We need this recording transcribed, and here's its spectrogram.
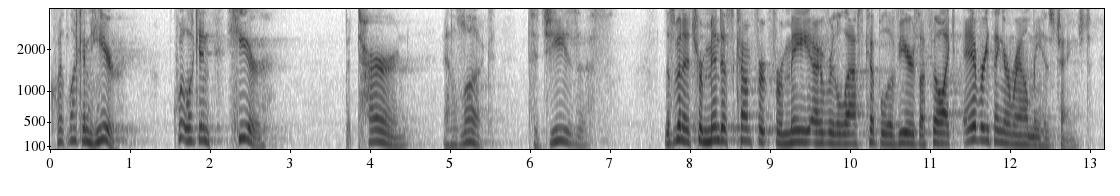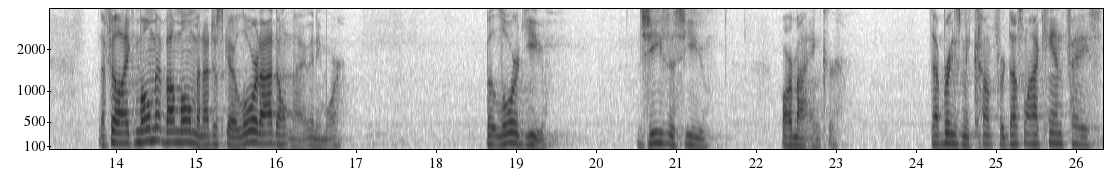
Quit looking here. Quit looking here. But turn and look to Jesus. That's been a tremendous comfort for me over the last couple of years. I feel like everything around me has changed. I feel like moment by moment, I just go, Lord, I don't know anymore. But Lord, you, Jesus, you are my anchor. That brings me comfort. That's why I can face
